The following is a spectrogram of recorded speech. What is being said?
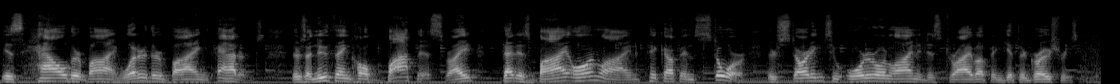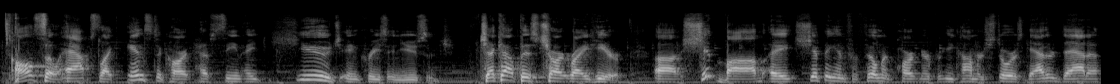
is how they're buying. What are their buying patterns? There's a new thing called BOPIS right that is buy online pick up in store. They're starting to order online and just drive up and get their groceries. Also apps like Instacart have seen a huge increase in usage. Check out this chart right here. Uh, ShipBob a shipping and fulfillment partner for e-commerce stores gathered data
